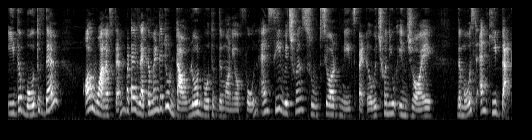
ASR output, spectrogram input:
either both of them or one of them but I recommend that you download both of them on your phone and see which one suits your needs better which one you enjoy the most and keep that.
